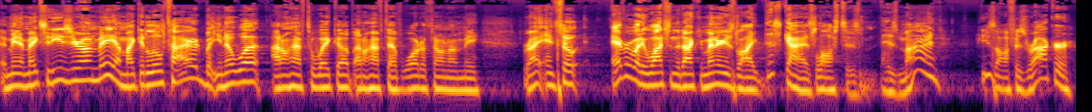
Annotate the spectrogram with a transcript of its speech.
I mean, it makes it easier on me. I might get a little tired, but you know what? I don't have to wake up. I don't have to have water thrown on me, right? And so everybody watching the documentary is like, this guy has lost his, his mind. He's off his rocker.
